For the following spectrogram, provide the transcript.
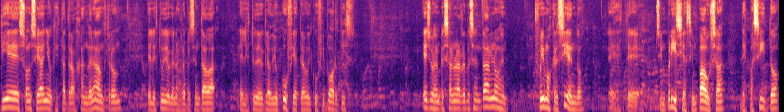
10, 11 años que está trabajando en Armstrong. El estudio que nos representaba, el estudio de Claudio Cufia, Claudio Cufi Portis, ellos empezaron a representarnos, em, fuimos creciendo, este, sin prisa, sin pausa, despacito.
